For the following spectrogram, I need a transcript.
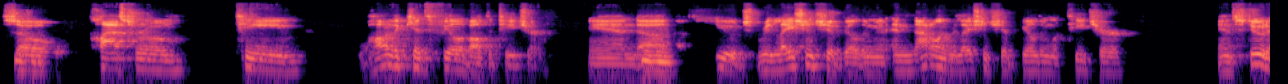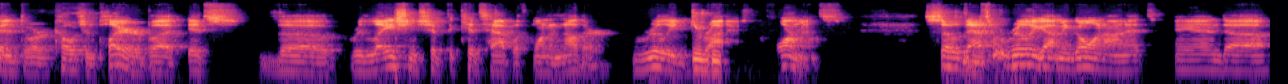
So mm-hmm. classroom team how do the kids feel about the teacher? And uh, mm-hmm huge relationship building and not only relationship building with teacher and student or coach and player but it's the relationship the kids have with one another really mm-hmm. drives mm-hmm. performance so mm-hmm. that's what really got me going on it and uh,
